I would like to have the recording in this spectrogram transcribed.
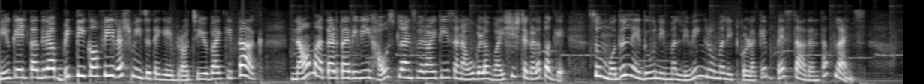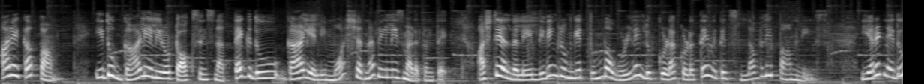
ನೀವು ಕೇಳ್ತಾ ಇದ್ದೀರಾ ಬಿಟ್ಟಿ ಕಾಫಿ ರಶ್ಮಿ ಜೊತೆಗೆ ಬ್ರಾಚಿ ಯು ಬೈ ಕಿತಾಕ್ ನಾವು ಮಾತಾಡ್ತಾ ಇದ್ದೀವಿ ಹೌಸ್ ಪ್ಲಾಂಟ್ಸ್ ವೆರೈಟೀಸ್ ಅಂಡ್ ಅವುಗಳ ವೈಶಿಷ್ಟ್ಯಗಳ ಬಗ್ಗೆ. ಸೊ ಮೊದಲನೇದು ನಿಮ್ಮ ಲಿವಿಂಗ್ ರೂಮಲ್ಲಿ ಇಟ್ಕೊಳ್ಳೋಕ್ಕೆ ಬೆಸ್ಟ್ ಆದಂಥ ಪ್ಲಾಂಟ್ಸ್ ಅರೇಕಾ ಪಾಮ್ ಇದು ಗಾಳಿಯಲ್ಲಿರೋ ಟಾಕ್ಸಿನ್ಸ್ನ ತೆಗೆದು ಗಾಳಿಯಲ್ಲಿ ಮಾಯ್ಶ್ಚರ್ನ ರಿಲೀಸ್ ಮಾಡುತ್ತಂತೆ. ಅಷ್ಟೇ ಅಲ್ಲದೆ ಲಿವಿಂಗ್ ರೂಮ್ಗೆ ತುಂಬ ಒಳ್ಳೆ ಲುಕ್ ಕೂಡ ಕೊಡುತ್ತೆ with its lovely palm leaves ಎರಡನೇದು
